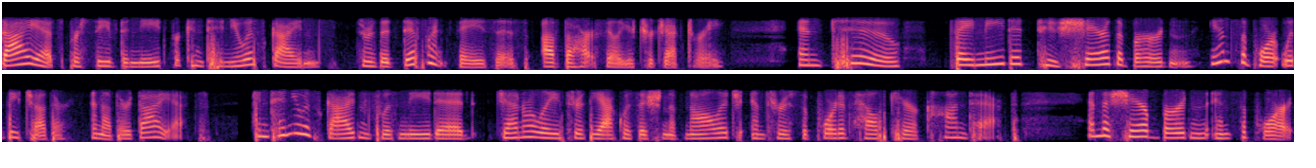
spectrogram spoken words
dyads perceived a need for continuous guidance through the different phases of the heart failure trajectory. And two, they needed to share the burden and support with each other and other dyads. Continuous guidance was needed generally through the acquisition of knowledge and through supportive healthcare contact. And the shared burden and support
